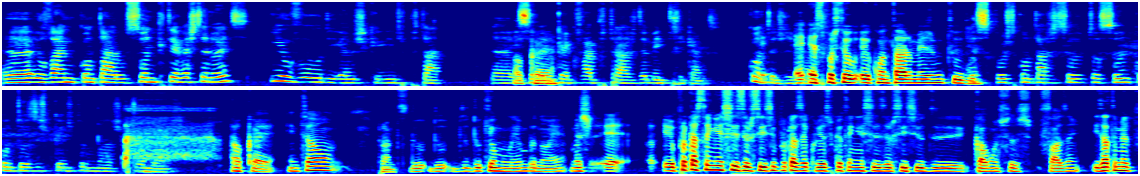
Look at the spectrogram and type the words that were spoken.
Ah, ele vai-me contar o sonho que teve esta noite e eu vou, digamos que, interpretar ah, e Ok. saber o que é que vai por trás da mente de Ricardo. Conta-nos, Ricardo. É, é suposto eu, eu contar mesmo tudo. É suposto contar sobre o teu sonho com todos os pequenos pormenores que lembrares. Ok, então, pronto, do, do, do, que eu me lembro, não é? Mas é, eu por acaso tenho esse exercício, por acaso é curioso porque eu tenho esse exercício de que algumas pessoas fazem, exatamente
